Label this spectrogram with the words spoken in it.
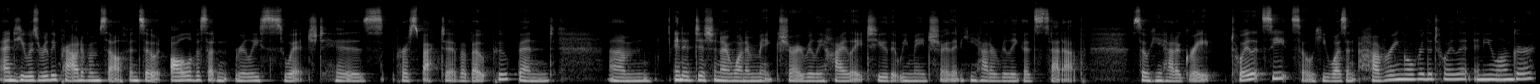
and he was really proud of himself and so it all of a sudden really switched his perspective about poop and um, in addition, I want to make sure I really highlight too that we made sure that he had a really good setup. So he had a great toilet seat, so he wasn't hovering over the toilet any longer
